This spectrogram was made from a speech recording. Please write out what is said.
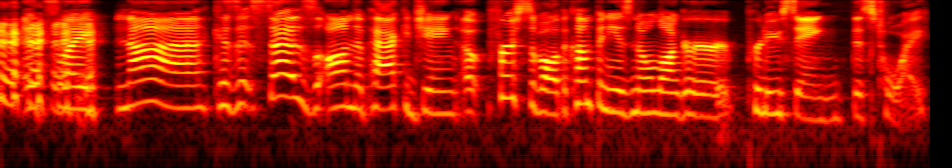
it's like, nah, because it says on the packaging, oh, first of all, the company is no longer producing this toy.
